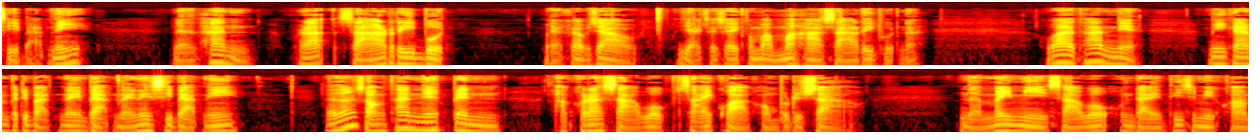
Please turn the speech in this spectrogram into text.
สีแบบนี้นะท่านพระสารีบุตรแม่ข้าพเจ้าอยากจะใช้คำว่ามหาสารีบุตรนะว่าท่านเนี่ยมีการปฏิบัติในแบบไหนในสีแบบนี้แต่ทั้งสองท่านเนี่ยเป็นอัครสาวกซ้ายขวาของพระพุทธเจ้านะไม่มีสาวกองค์ใดที่จะมีความ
